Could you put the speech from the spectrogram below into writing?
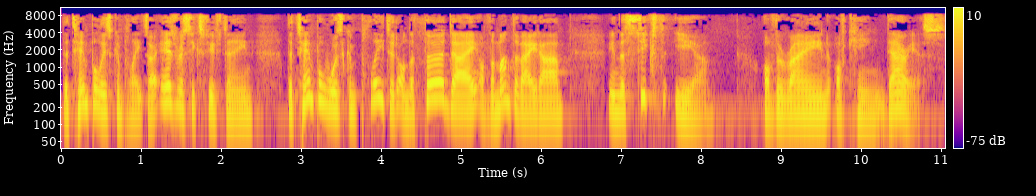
the temple is complete. So Ezra 6.15, the temple was completed on the third day of the month of Adar in the sixth year of the reign of King Darius.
